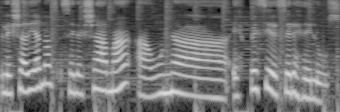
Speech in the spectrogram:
se les llama a una especie de seres de luz.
